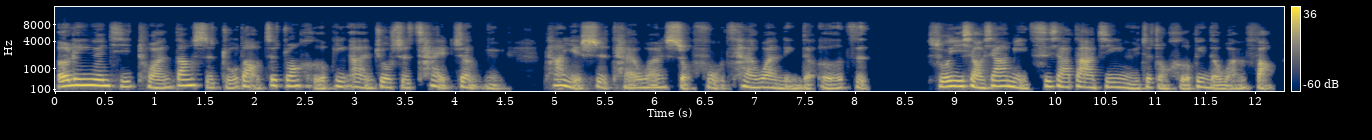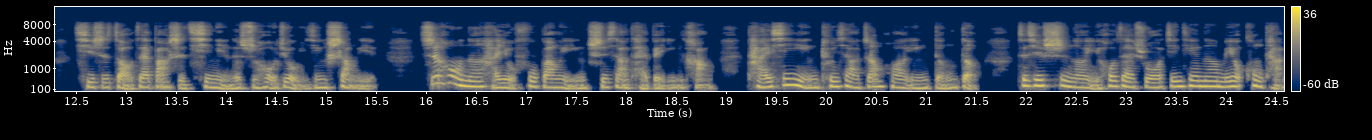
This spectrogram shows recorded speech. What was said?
而林园集团当时主导这桩合并案就是蔡正宇，他也是台湾首富蔡万林的儿子。所以，小虾米吃下大鲸鱼这种合并的玩法，其实早在八十七年的时候就已经上演。之后呢，还有富邦银吃下台北银行，台新银吞下彰化银等等这些事呢，以后再说。今天呢，没有空谈。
